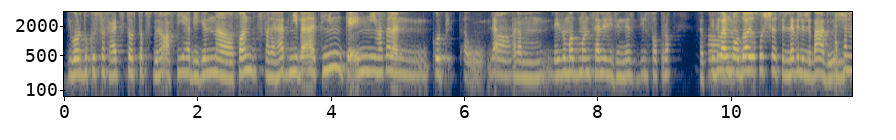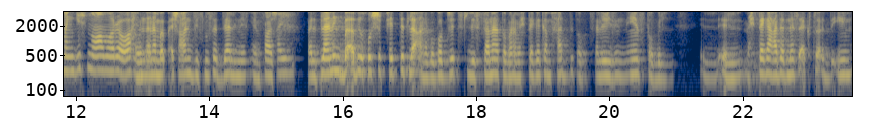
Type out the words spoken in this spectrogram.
دي برضو قصة ساعات startups بنقع فيها بيجي لنا funds فأنا هبني بقى team كأني مثلا corporate أو لأ آه. أنا لازم أضمن salaries الناس دي لفتره فابتدي. بقى الموضوع يخش في ال level اللي بعده عشان ما نجيش نقع مرة أو ان واحدة أنا ما بقاش عندي فلوس أديها للناس ما ينفعش أيوة. فال planning بقى بيخش في حتة لأ أنا بب budget للسنة طب أنا محتاجة كام حد طب salaries الناس طب ال... ال... ال... محتاجة عدد ناس extra قد إيه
